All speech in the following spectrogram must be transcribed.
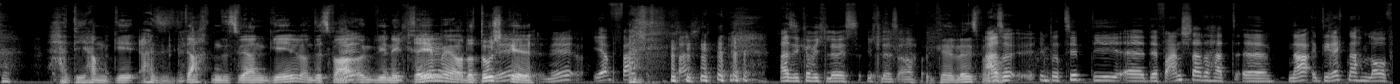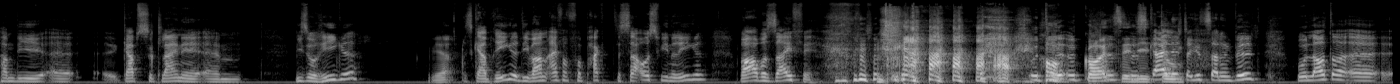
Die haben Gel, also die dachten, das wäre ein Gel und das war nee, irgendwie eine Creme Gel. oder Duschgel. Nee, nee, ja, fast, fast. also komm, ich löse, ich löse auf. Okay, löse mal. Also im Prinzip, die, äh, der Veranstalter hat, äh, na, direkt nach dem Lauf haben die, äh, gab es so kleine, ähm, wie so Riegel, ja. Es gab Riegel, die waren einfach verpackt, das sah aus wie ein Riegel, war aber Seife. und oh und Gott, das, das Geile ist, da gibt es dann ein Bild, wo lauter äh,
